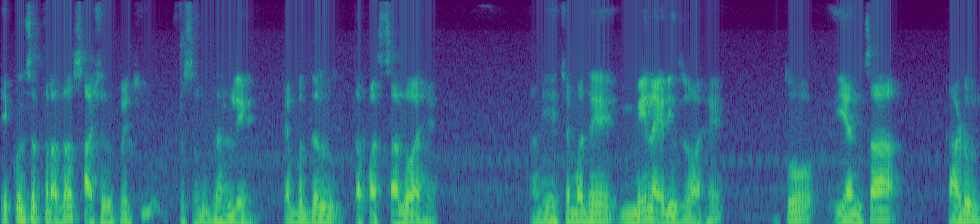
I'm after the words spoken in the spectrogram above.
एकोणसत्तर हजार सहाशे रुपयाची फसवणूक झालेली आहे. त्याबद्दल तपास चालू आहे. आणि ह्याच्यामध्ये मेल आय डी जो आहे तो यांचा काढून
